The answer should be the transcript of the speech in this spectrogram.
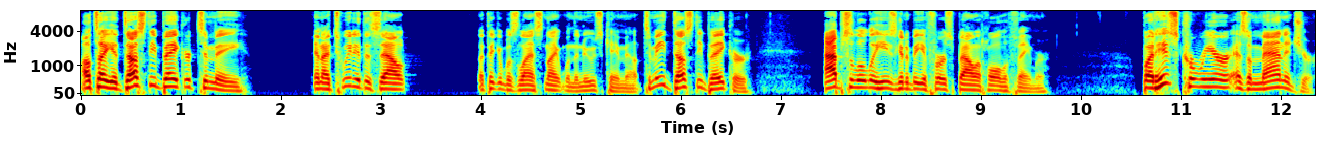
I'll tell you, Dusty Baker to me, and I tweeted this out, I think it was last night when the news came out. To me, Dusty Baker, absolutely he's going to be a first ballot Hall of Famer. But his career as a manager,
